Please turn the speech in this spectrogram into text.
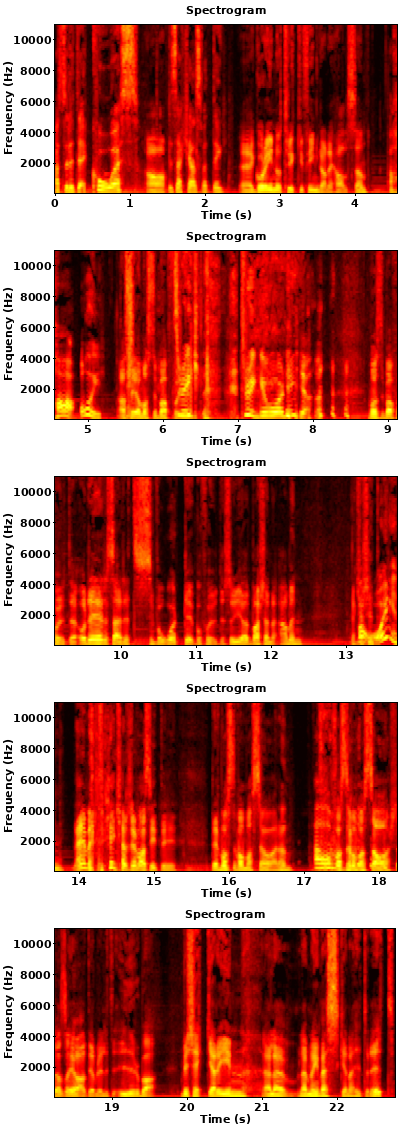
Alltså lite KS. Ja, Lite såhär kallsvettig. eh, går in och trycker fingrarna i halsen. Aha, oj. Alltså jag måste bara få Trigg. ut Trigger warning. ja. Måste bara få ut det. Och det är så här rätt svårt typ att få ut det. Så jag bara känner, ja men... Jag kanske inte, Var ingen. nej men det kanske bara sitter i... Det måste vara massören. Ja. Det måste vara massagen som gör att jag blir lite yr bara. Vi checkar in, eller lämnar in väskorna hit och dit.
